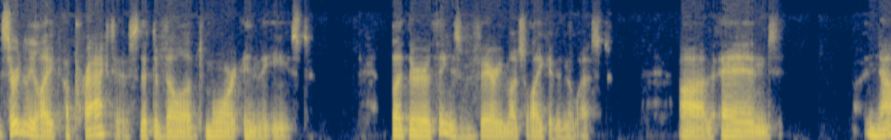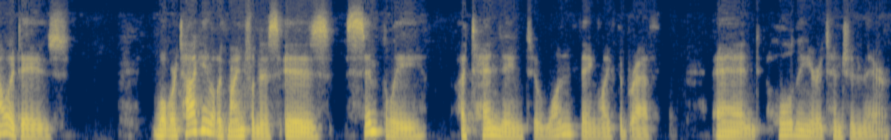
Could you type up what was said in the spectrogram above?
certainly like a practice that developed more in the east but there are things very much like it in the West. Um, and nowadays, what we're talking about with mindfulness is simply attending to one thing like the breath and holding your attention there.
